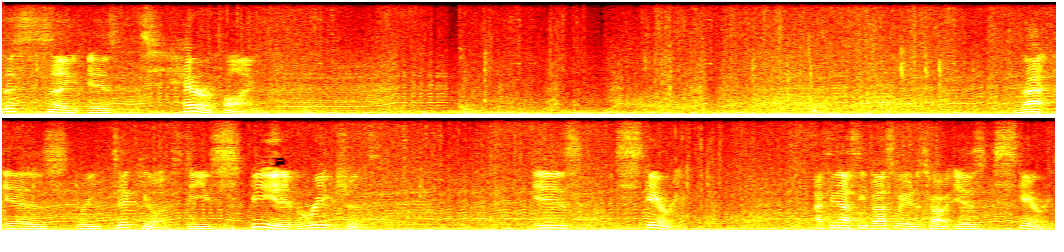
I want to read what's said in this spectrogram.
This thing is terrifying. That is ridiculous. The speed it reaches is scary. I think that's the best way to describe it, is scary.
